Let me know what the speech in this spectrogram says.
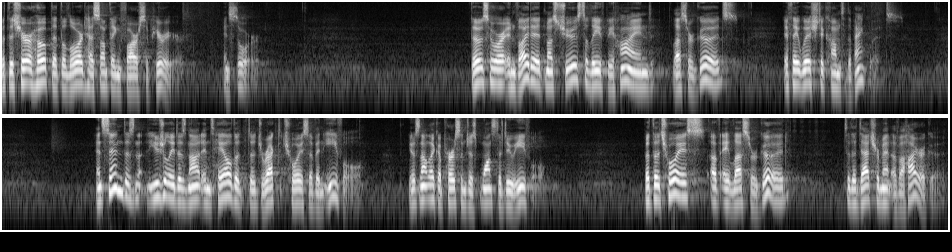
with the sure hope that the Lord has something far superior in store. Those who are invited must choose to leave behind lesser goods if they wish to come to the banquet. And sin does not, usually does not entail the, the direct choice of an evil. It's not like a person just wants to do evil, but the choice of a lesser good to the detriment of a higher good.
